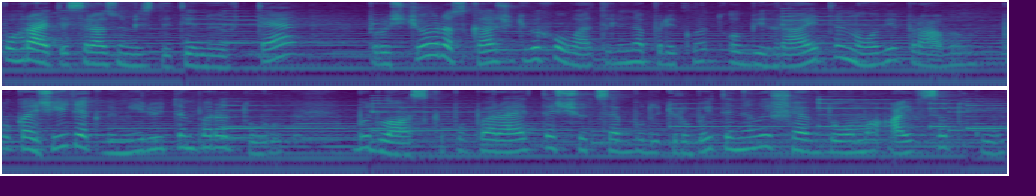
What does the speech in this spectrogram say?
Пограйтесь разом із дитиною в те, про що розкажуть вихователі. Наприклад, обіграйте нові правила. Покажіть, як вимірюють температуру. Будь ласка, попередьте, що це будуть робити не лише вдома, а й в садку.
